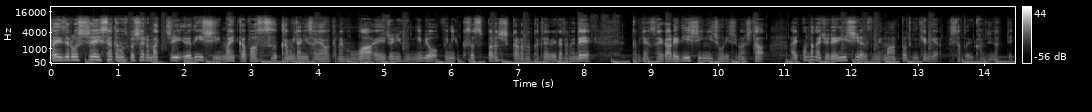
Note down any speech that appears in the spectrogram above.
第0試合スタートのスペシャルマッチ、レディーシー、マイカ VS 上谷さや渡辺門は、えー、12分2秒、フェニックススプラッシュからの片やり固めで、上谷さやがレディーシーに勝利しました。はい、この中一応レディーシーがですね、まあ圧倒的にキャリアしたという感じになって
